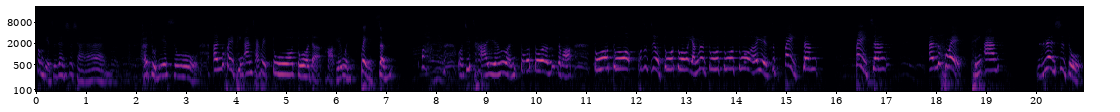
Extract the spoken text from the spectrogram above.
重点是认识神和主耶稣，恩惠平安才会多多的。哈，原文倍增。哇，我去查原文，多多的是什么？多多不是只有多多养乐多多多而已，是倍增，倍增，恩惠平安。认识主，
